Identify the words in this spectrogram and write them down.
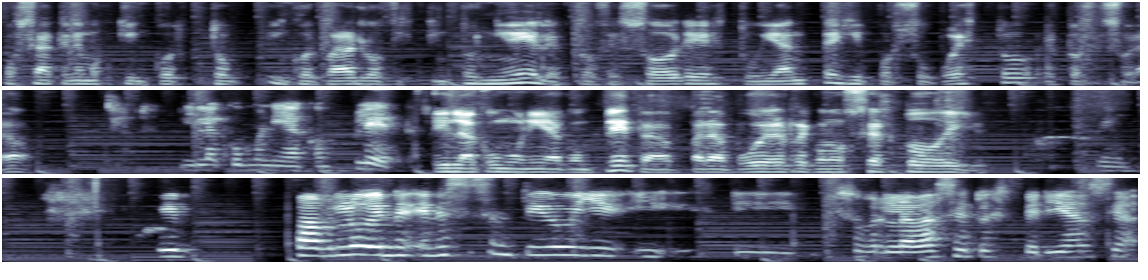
o sea, tenemos que incorporar los distintos niveles, profesores, estudiantes y, por supuesto, el profesorado. Y la comunidad completa. Y la comunidad completa para poder reconocer todo ello. Eh, Pablo, en, ese sentido y, sobre la base de tu experiencia,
